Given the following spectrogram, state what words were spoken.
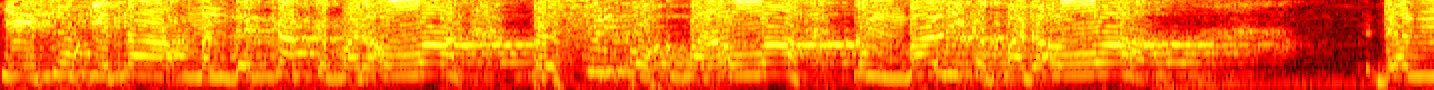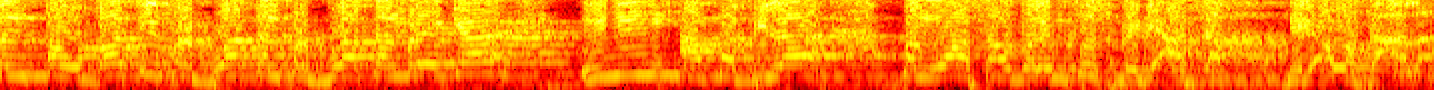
yaitu kita mendekat kepada Allah bersimpuh kepada Allah kembali kepada Allah dan mentaubati perbuatan-perbuatan mereka ini apabila penguasa zalim itu sebagai azab dari Allah Ta'ala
